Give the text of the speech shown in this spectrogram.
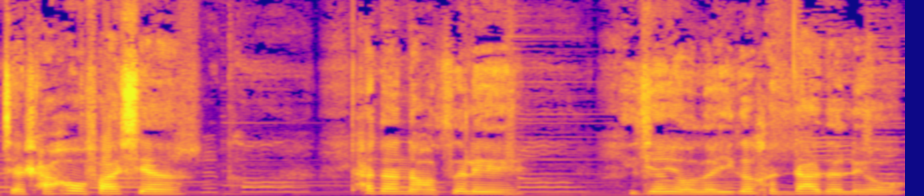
检查后发现，他的脑子里已经有了一个很大的瘤。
